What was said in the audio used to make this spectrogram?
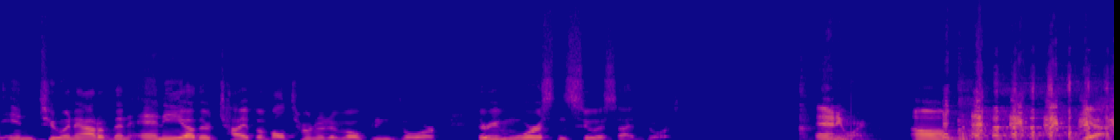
into and out of than any other type of alternative opening door. They're even worse than suicide doors. Anyway, um, yeah,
